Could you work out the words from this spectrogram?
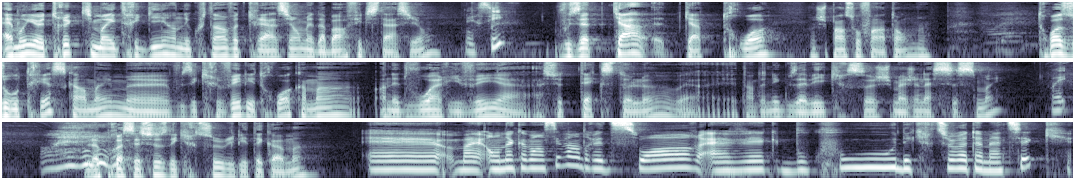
Eh, moi, il y a un truc qui m'a intrigué en écoutant votre création, mais d'abord, félicitations. Merci. Vous êtes quatre, quatre- trois, je pense aux fantômes. Trois autrices, quand même. Euh, Vous écrivez les trois. Comment en êtes-vous arrivé à, à ce texte-là, euh, étant donné que vous avez écrit ça, j'imagine, à six mains? Oui. Le processus d'écriture, il était comment? Euh, ben, on a commencé vendredi soir avec beaucoup d'écriture automatique.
